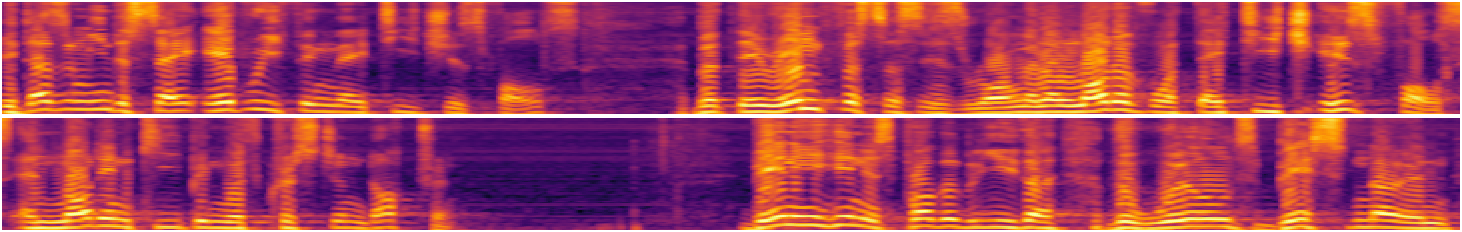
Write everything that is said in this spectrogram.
It doesn't mean to say everything they teach is false, but their emphasis is wrong, and a lot of what they teach is false and not in keeping with Christian doctrine. Benny Hinn is probably the, the world's best known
